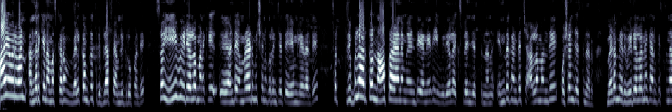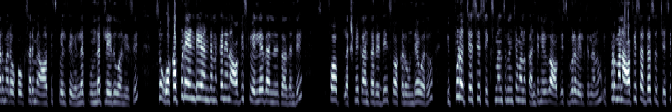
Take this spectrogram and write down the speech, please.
హాయ్ ఎవరివన్ అందరికీ నమస్కారం. Welcome to triple R family group అండి. సో ఈ వీడియోలో మనకి అంటే ఎంబ్రాయిడరీ మిషన్ గురించి అయితే ఏం లేదండి. సో ట్రిపుల్ ఆర్తో నా ప్రయాణం ఏంటి అనేది ఈ వీడియోలో ఎక్స్ప్లెయిన్ చేస్తున్నాను. ఎందుకంటే చాలా మంది క్వశ్చన్ చేస్తున్నారు. మేడం మీరు వీడియోలోనే కనిపిస్తున్నారు. మరి ఒక్కొక్కసారి మీ ఆఫీస్కి వెళ్తే వెళ్ళ ఉండట్లేదు అనేసి. సో ఒకప్పుడు ఏంటి అంటే కనుక నేను ఆఫీస్కి వెళ్ళేదాన్ని కాదండి. సిఫా లక్ష్మీకాంతారెడ్డి సో అక్కడ ఉండేవారు. ఇప్పుడు వచ్చేసి సిక్స్ మంత్స్ నుంచి మనం కంటిన్యూగా ఆఫీస్ కూడా వెళ్తున్నాను. ఇప్పుడు మన ఆఫీస్ అడ్రస్ వచ్చేసి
